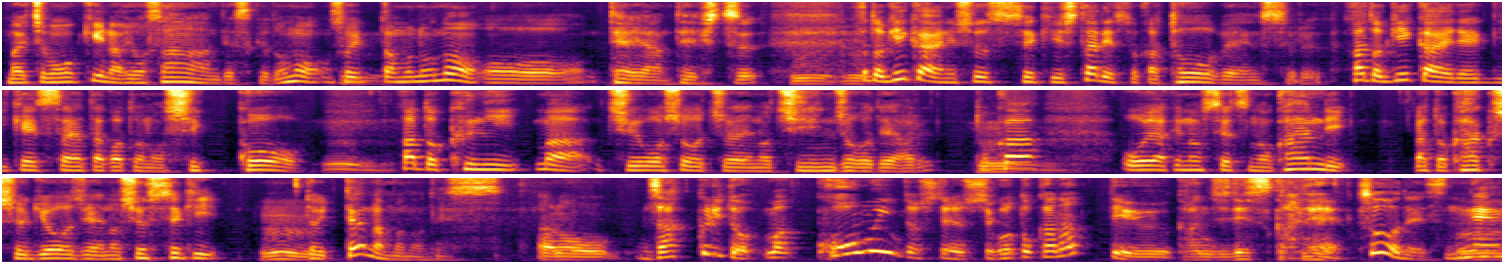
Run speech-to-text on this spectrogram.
まあ、一番大きいのは予算案ですけどもそういったものの提案提出、うんうん、あと議会に出席したりとか答弁する。あと議会で議決されたことの執行、うん、あと国、まあ、中央省庁への陳情であるとか、うん、公の施設の管理あと各種行事への出席うんといったようなものです。あのざっくりと、まあ、公務員としての仕事かなっていう感じですかね。そうですね。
